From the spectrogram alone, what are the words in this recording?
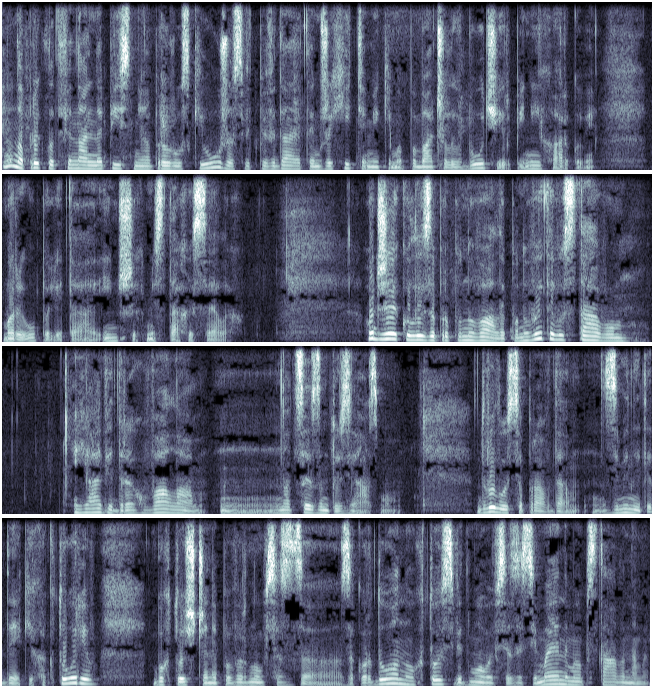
Ну, наприклад, фінальна пісня про русський ужас відповідає тим жахіттям, які ми побачили в Бучі, Ірпіні, Харкові, Маріуполі та інших містах і селах. Отже, коли запропонували поновити виставу, я відреагувала на це з ентузіазмом. Довелося, правда, змінити деяких акторів, бо хтось ще не повернувся з-за кордону, хтось відмовився за сімейними обставинами.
